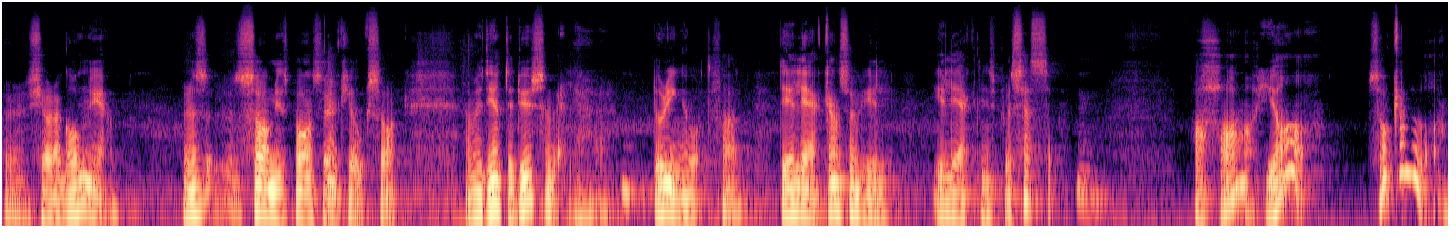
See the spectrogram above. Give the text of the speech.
för att köra igång igen. Men då sa min sponsor en klok sak. Ja, men det är inte du som väljer här. Då är det inget återfall. Det är läkaren som vill i läkningsprocessen. Mm. Aha, ja. Så kan det vara.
